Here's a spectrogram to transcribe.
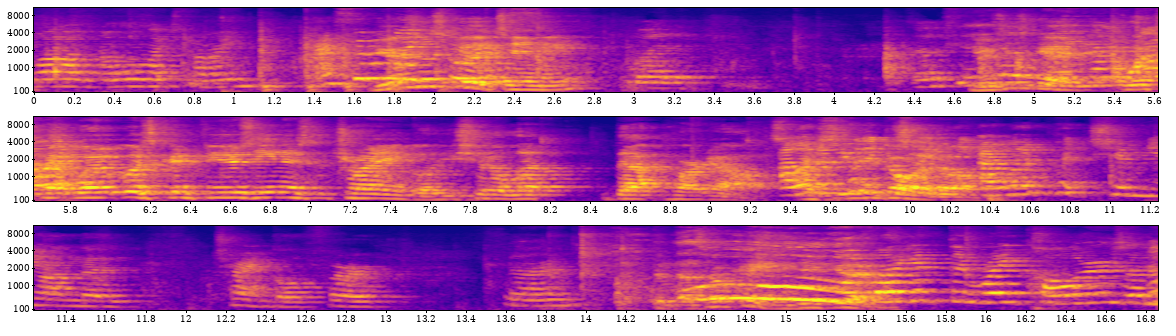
Wow, no one likes mine. I said I Yours like is good. Timmy. What? Yours is good. window. What, what was confusing is the triangle. You should have left that part out. I I would see the put door chimney. though. I would have put chimney on the triangle for. Done. But that's okay. You Ooh, did if. I get the right colors, I No,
